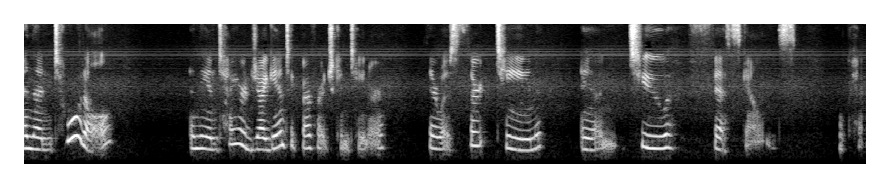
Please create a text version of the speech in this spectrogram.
And then total in the entire gigantic beverage container, there was 13 and 2 fifths gallons. Okay,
